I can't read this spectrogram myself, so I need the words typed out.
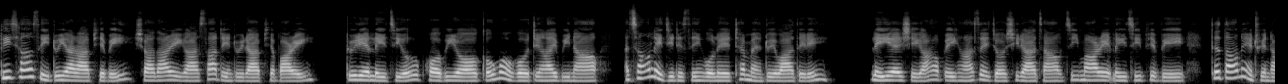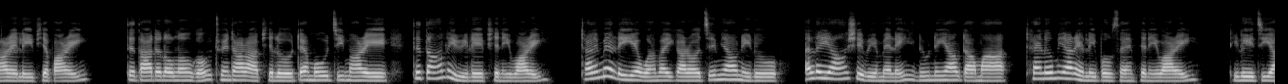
တီချောင်းစီတွေ့ရတာဖြစ်ပြီးရွာသားတွေကစတင်တွေ့တာဖြစ်ပါတယ်။တွေ့တဲ့လေကြီးကိုဖော်ပြီးတော့ကုန်းပေါ်ကိုတင်လိုက်ပြီးနောက်အချောင်းလေကြီးတစ်စင်းကိုလည်းထပ်မံတွေ့ပါသေးတယ်။လေရဲ့ရှည်ကပေ90ကျော်ရှိတာကြောင့်ကြီးမားတဲ့လေကြီးဖြစ်ပြီးတစ်တောင်းနဲ့ထွင်ထားတဲ့လေဖြစ်ပါတယ်။ တစ်သားတစ်လုံးလုံးကိုထွင်းထားတာဖြစ်လို့တံမိုးကြီးမားတဲ့တစ်သားလေးတွေလည်းဖြစ်နေပါတယ်။ဒါပေမဲ့လေရဲ့ဝမ်ဘိုက်ကတော့ကျင်းမြောင်းနေလို့အလျောင်းရှိပေမဲ့လည်းလူနှစ်ယောက်တောင်မှထိုင်လို့မရတဲ့လေပုံစံဖြစ်နေပါတယ်။ဒီလေကြီးက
